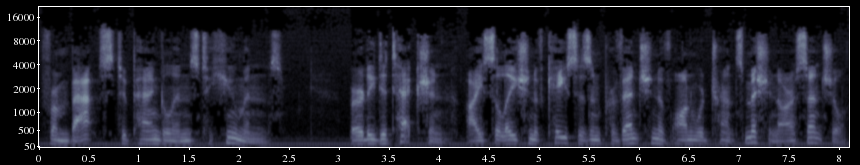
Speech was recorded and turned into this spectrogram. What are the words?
from bats to pangolins to humans. Early detection, isolation of cases, and prevention of onward transmission are essential.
